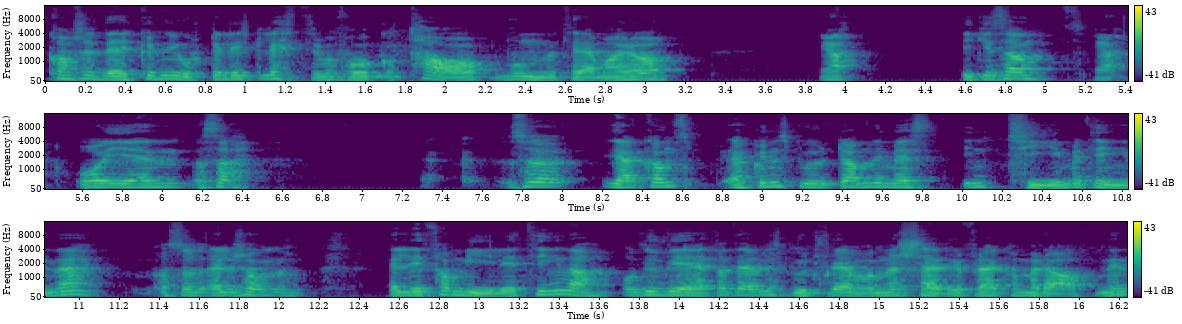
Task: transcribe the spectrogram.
Kanskje det kunne gjort det litt lettere for folk å ta opp vonde temaer òg. Ja. Ikke sant? Ja. Og igjen, altså Så jeg, kan, jeg kunne spurt deg om de mest intime tingene. Altså, eller sånn Eller familieting, da. Og du vet at jeg ville spurt fordi jeg var nysgjerrig, for det er kameraten din.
